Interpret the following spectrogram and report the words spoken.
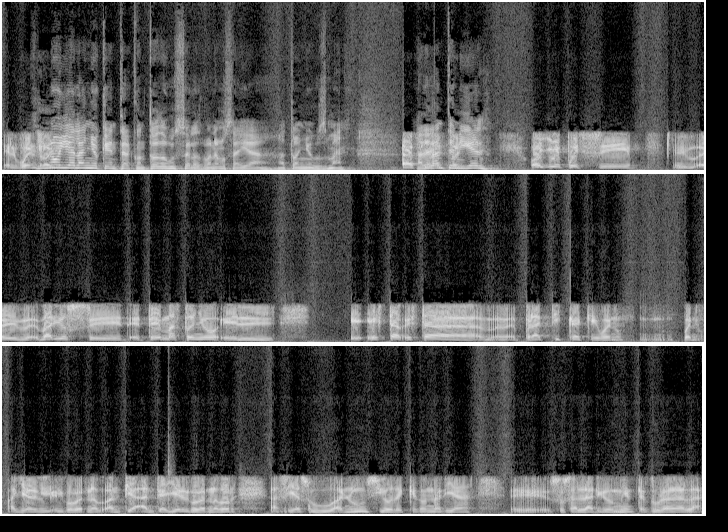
el buen Si no, ya el año que entra, con todo gusto las ponemos allá a Toño Guzmán. Adelante, pues, Miguel. Oye, pues eh, eh, varios eh, temas, Toño. El, eh, esta esta eh, práctica que bueno bueno ayer el, gobernador ante, anteayer el gobernador hacía su anuncio de que donaría eh, su salario mientras durara la,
